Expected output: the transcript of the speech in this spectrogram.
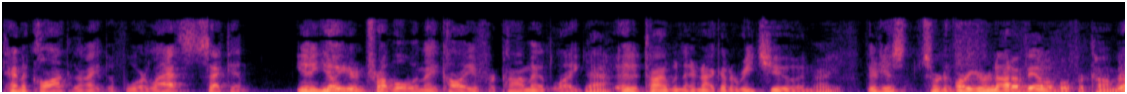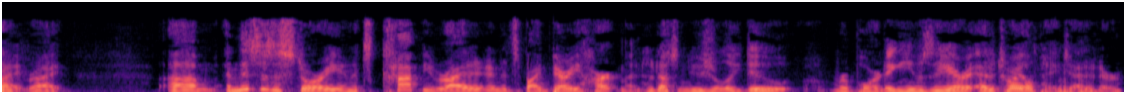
ten o'clock the night before, last second. You know, you know you're in trouble when they call you for comment, like Yeah. at a time when they're not going to reach you, and Right. they're just sort of Or you're not available for comment. right, right. Um, and this is a story, and it's copyrighted, and it's by Barrie Hartman, who doesn't usually do reporting. He was the editorial page editor.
